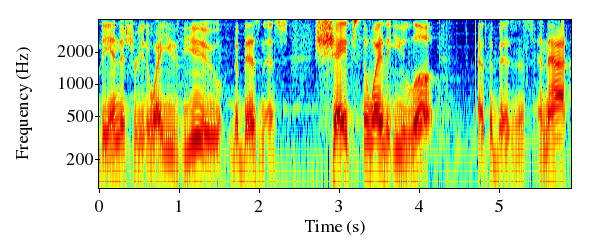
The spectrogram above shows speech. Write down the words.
the industry, the way you view the business shapes the way that you look at the business and that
